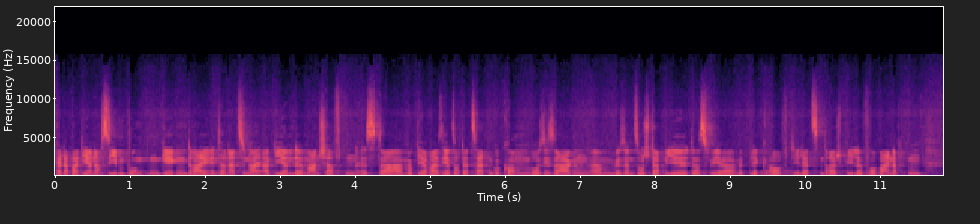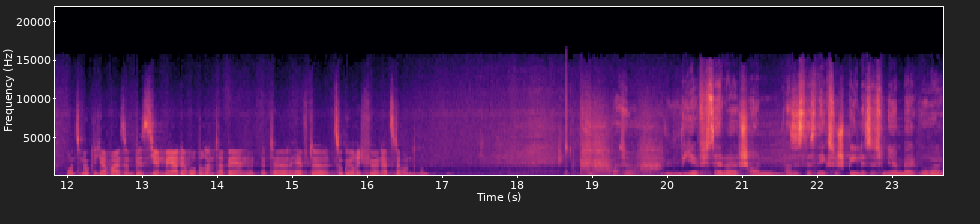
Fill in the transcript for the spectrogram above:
Herr Labadier, nach sieben Punkten gegen drei international agierende Mannschaften ist da möglicherweise jetzt auch der Zeitpunkt gekommen, wo Sie sagen, ähm, wir sind so stabil, dass wir mit Blick auf die letzten drei Spiele vor Weihnachten uns möglicherweise ein bisschen mehr der oberen Tabellenhälfte zugehörig fühlen als der unteren? Also wir selber schauen, was ist das nächste Spiel. Es ist Nürnberg, wo wir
